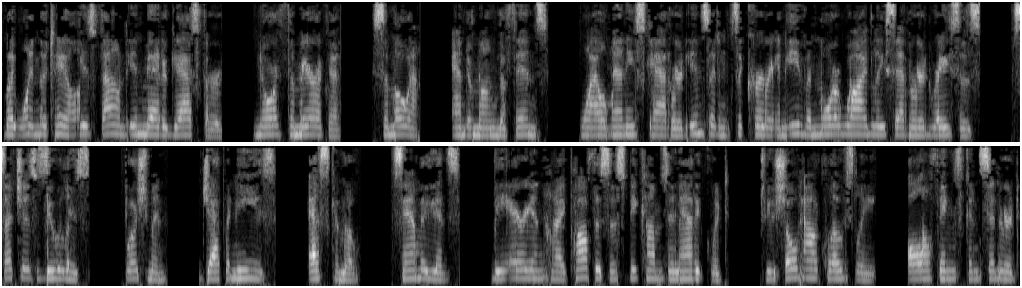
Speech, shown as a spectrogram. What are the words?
But when the tale is found in Madagascar, North America, Samoa, and among the Finns, while many scattered incidents occur in even more widely severed races, such as Zulus, Bushmen, Japanese, Eskimo, Samoyeds, the Aryan hypothesis becomes inadequate to show how closely, all things considered,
